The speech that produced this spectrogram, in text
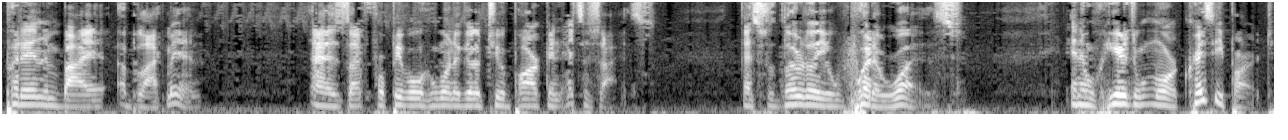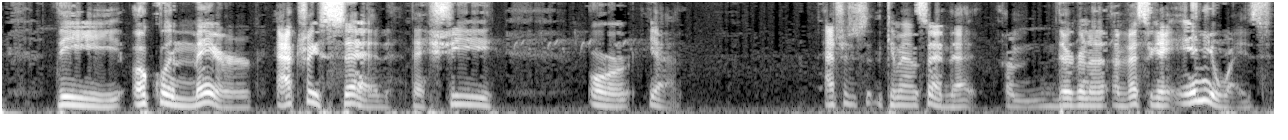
put in by a black man. As like for people who want to go to a park and exercise. That's literally what it was. And here's the more crazy part the Oakland mayor actually said that she, or yeah, actually came out and said that um, they're going to investigate anyways,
